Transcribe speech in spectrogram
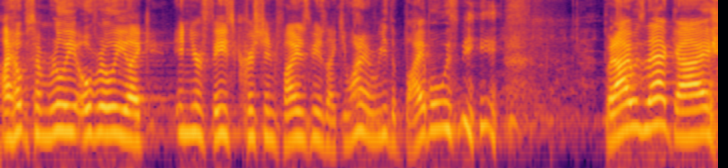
I hope some really overly like in your face Christian finds me and is like, you want to read the Bible with me? but I was that guy.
